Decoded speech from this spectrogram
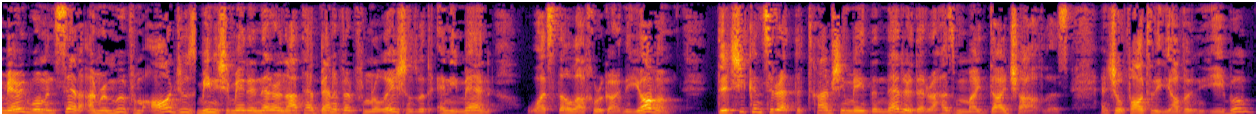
married woman said, I'm removed from all Jews, meaning she made a netter not to have benefit from relations with any man, what's the halacha regarding the Yavam? Did she consider at the time she made the netter that her husband might die childless, and she'll fall to the Yavam Yibum?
